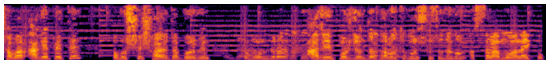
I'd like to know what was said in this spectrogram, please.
সবার আগে পেতে অবশ্যই সহায়তা করবেন। তো বন্ধুরা আজ এই পর্যন্ত ভালো থাকুন সুস্থ থাকুন। আসসালামু আলাইকুম।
